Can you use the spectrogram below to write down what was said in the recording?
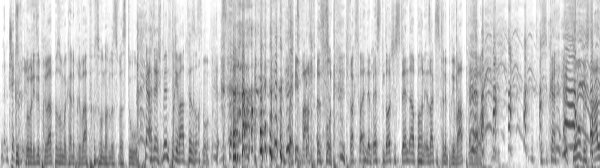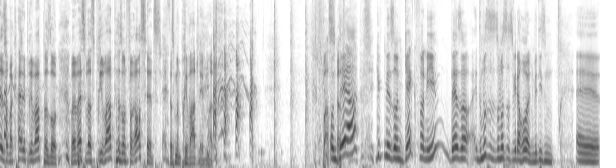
Und dann checkst du, Aber diese Privatperson war keine Privatperson, sondern das warst du. ja, ich bin Privatperson. So. Privatperson. Ich frag's mal einen der besten deutschen Stand-Upper und er sagt, es ist eine Privatperson. Du bist, kein, du bist alles, aber keine Privatperson. Weil weißt du, was Privatperson voraussetzt? Dass man ein Privatleben hat. Und der gibt mir so einen Gag von ihm, der so, du musst es, du musst es wiederholen, mit diesem, äh,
